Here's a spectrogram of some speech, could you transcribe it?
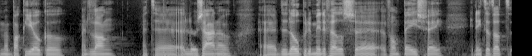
met Bakayoko, met Lang, met Lozano. Uh, de lopende middenvelders uh, van PSV. Ik denk dat dat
